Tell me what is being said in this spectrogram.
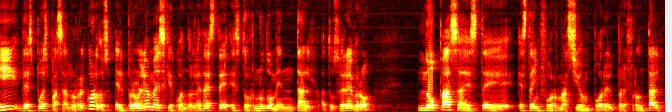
Y después pasa a los recuerdos. El problema es que cuando le da este estornudo mental a tu cerebro, no pasa este, esta información por el prefrontal.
